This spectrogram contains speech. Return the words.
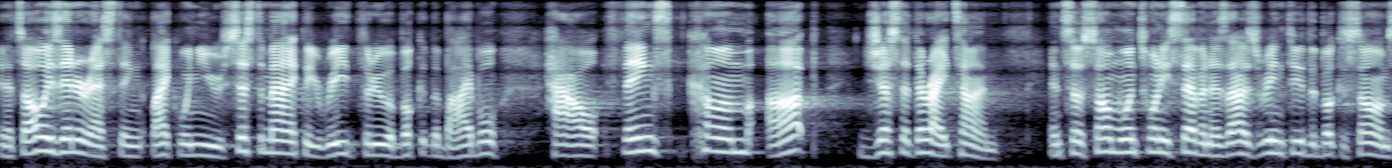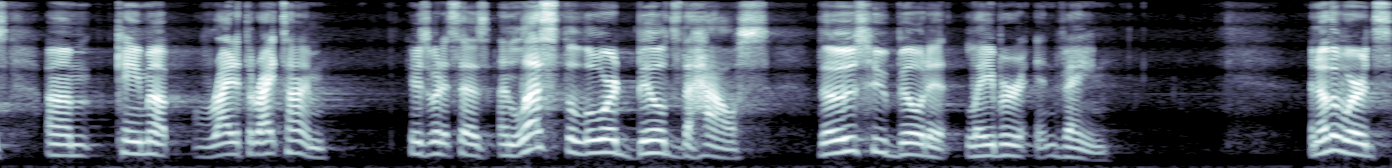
and it's always interesting, like when you systematically read through a book of the Bible, how things come up just at the right time. And so Psalm 127, as I was reading through the book of Psalms, um, came up right at the right time. Here's what it says Unless the Lord builds the house, those who build it labor in vain. In other words,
